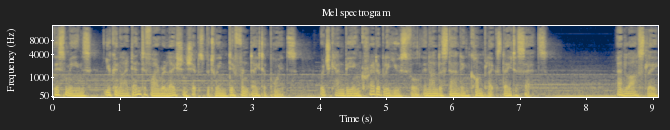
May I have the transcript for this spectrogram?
This means you can identify relationships between different data points, which can be incredibly useful in understanding complex data sets. And lastly,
